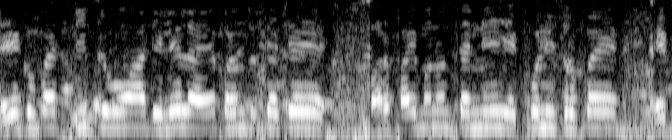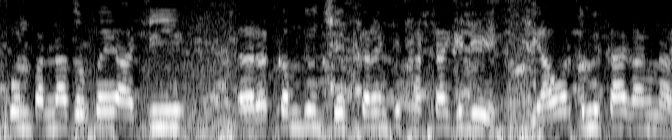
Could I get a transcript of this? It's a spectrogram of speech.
एक रुपयात पीक विमा दिलेला आहे परंतु त्याचे भरपाई म्हणून त्यांनी एकोणीस रुपये एकोणपन्नास रुपये अशी रक्कम देऊन शेतकऱ्यांची थट्टा केली यावर तुम्ही काय सांगणार?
